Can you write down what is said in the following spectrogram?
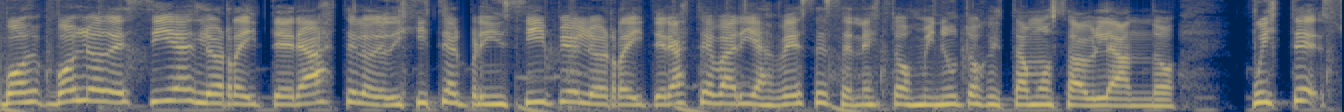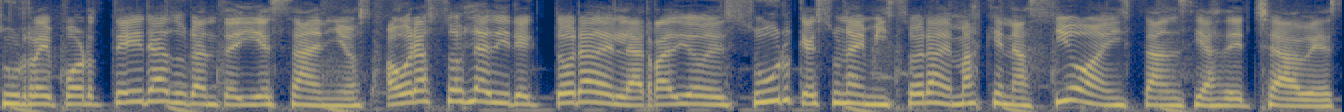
Vos, vos lo decías, lo reiteraste, lo dijiste al principio y lo reiteraste varias veces en estos minutos que estamos hablando. Fuiste su reportera durante 10 años. Ahora sos la directora de la Radio del Sur, que es una emisora además que nació a instancias de Chávez.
